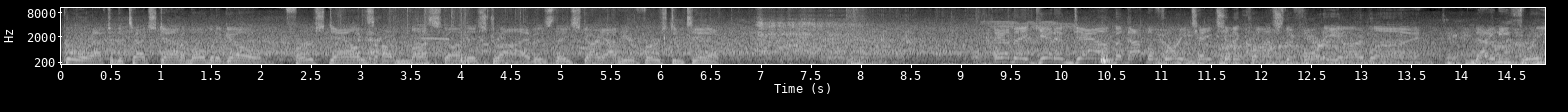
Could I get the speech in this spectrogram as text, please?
score after the touchdown a moment ago. First downs a must on this drive as they start out here first and 10. And they get him down, but not before he takes it across the 40-yard line. 93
